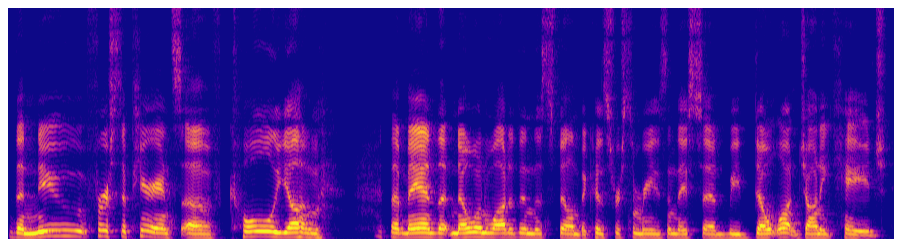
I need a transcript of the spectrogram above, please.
the new first appearance of Cole Young, the man that no one wanted in this film because for some reason they said we don't want Johnny Cage,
